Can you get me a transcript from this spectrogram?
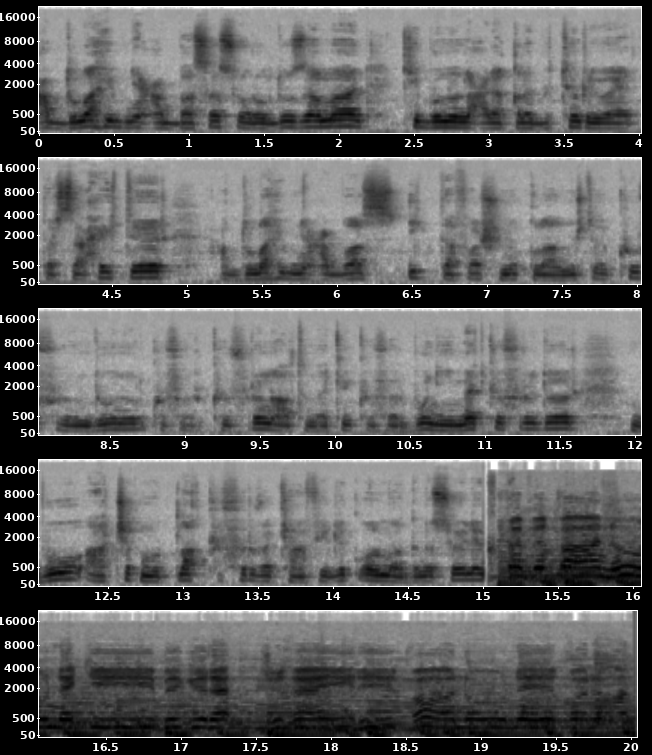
Abdullah İbni Abbas'a sorulduğu zaman ki bununla alakalı bütün rivayetler sahihtir. Abdullah İbni Abbas ilk defa şunu kullanmıştır. Küfrün dunul küfür. Küfrün altındaki küfür. Bu nimet küfrüdür. Bu açık mutlak küfür ve kafirlik olmadığını söyler. Tabi kanune ki bigre gayri kanune Kur'an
